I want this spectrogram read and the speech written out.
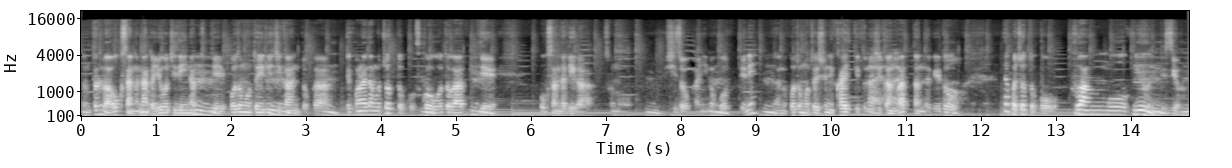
例えば奥さんがなんか用事でいなくて、子供といる時間とか、うんでこの間もちょっとこう不幸事があって、う奥さんだけがそのうん。静岡に残ってね、うん。あの子供と一緒に帰ってくる時間があったんだけど、うんやっぱちょっとこう不安を言うんですよ、うん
